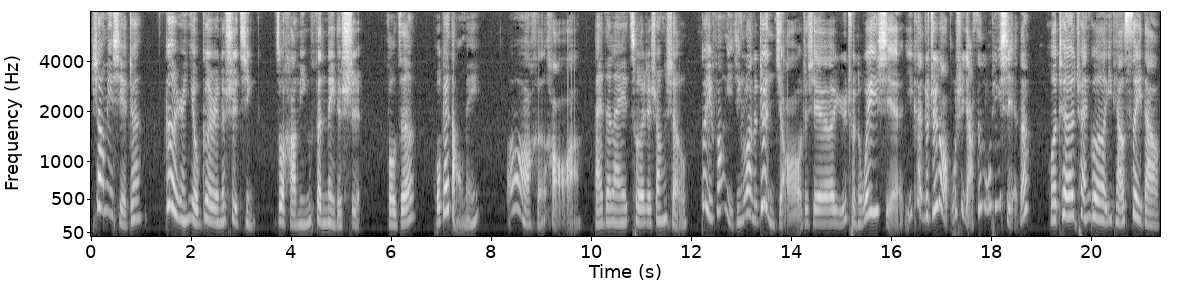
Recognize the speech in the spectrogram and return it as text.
上面写着：“个人有个人的事情，做好您分内的事，否则活该倒霉。”哦，很好啊！白德莱搓着双手，对方已经乱了阵脚，这些愚蠢的威胁，一看就知道不是亚森·罗平写的。火车穿过一条隧道。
